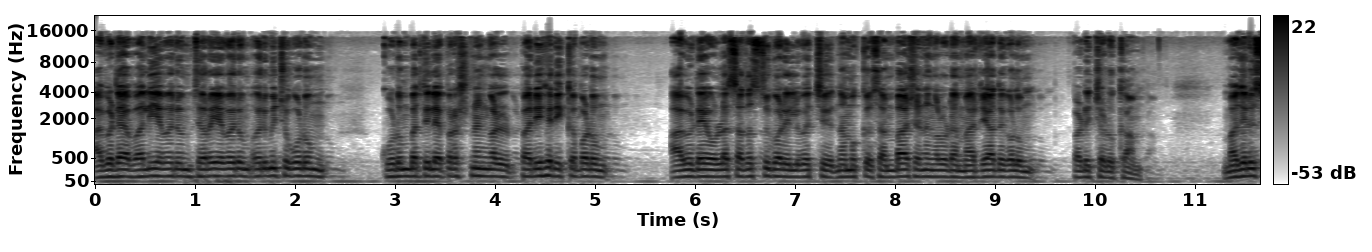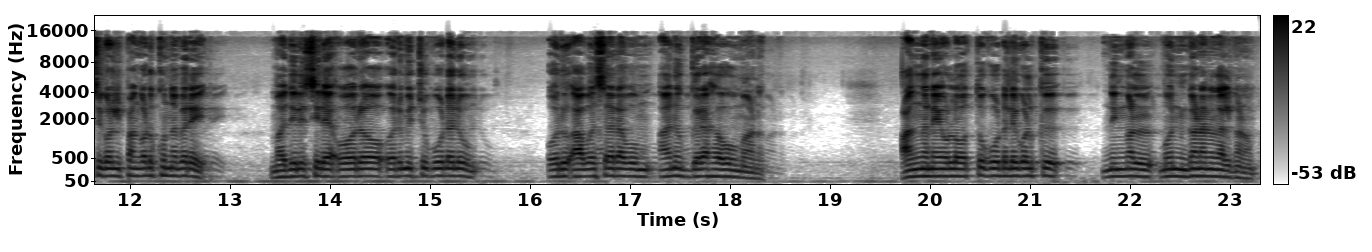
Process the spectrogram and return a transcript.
അവിടെ വലിയവരും ചെറിയവരും ഒരുമിച്ച് കൂടും കുടുംബത്തിലെ പ്രശ്നങ്ങൾ പരിഹരിക്കപ്പെടും. അവിടെയുള്ള സദസ്സുകളിൽ വെച്ച് നമുക്ക് സംഭാഷണങ്ങളുടെ മര്യാദകളും പഠിച്ചെടുക്കാം. മജലിസുകളിൽ പങ്കെടുക്കുന്നവരെ മജലിസിലെ ഓരോ ഒരുമിച്ചുകൂടലും ഒരു അവസരവും അനുഗ്രഹവുമാണ്. അങ്ങനെയുള്ള ഒത്തുകൂടലുകൾക്ക് നിങ്ങൾ മുൻഗണന നൽകണം.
